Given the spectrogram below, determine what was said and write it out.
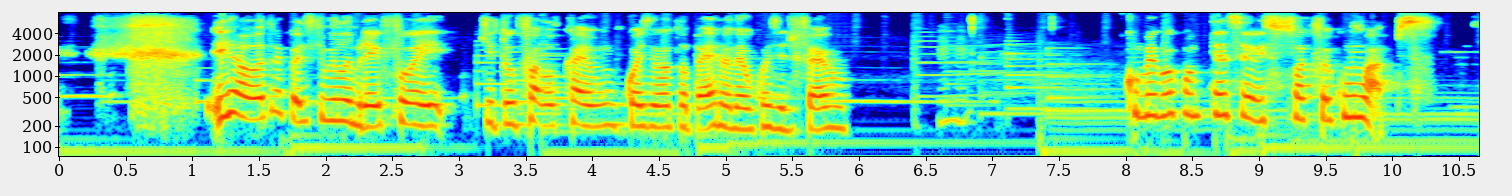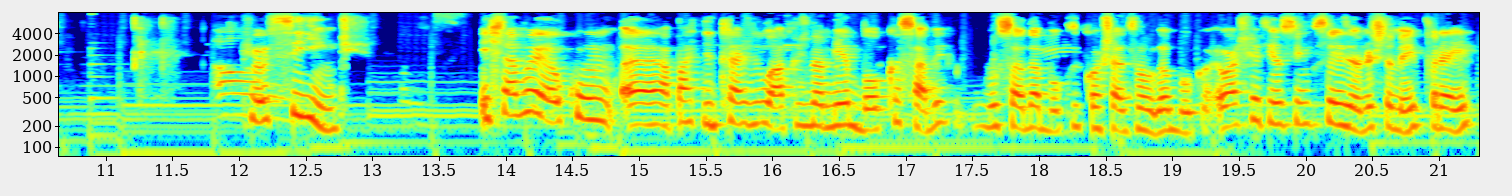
E a outra coisa que me lembrei foi que tu falou que caiu uma coisa na tua perna, né? Uma coisa de ferro. Comigo aconteceu isso, só que foi com um lápis. Oh, Foi o seguinte. Estava eu com eh, a parte de trás do lápis na minha boca, sabe? No céu da boca, encostado no céu da boca. Eu acho que eu tinha 5, 6 anos também, por aí.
